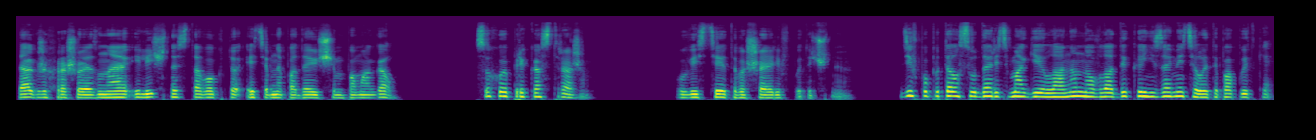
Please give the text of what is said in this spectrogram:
Также хорошо я знаю и личность того, кто этим нападающим помогал. Сухой приказ стражам. Увести этого Шайри в пыточную. Див попытался ударить магией Лана, но владыка и не заметил этой попытки.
